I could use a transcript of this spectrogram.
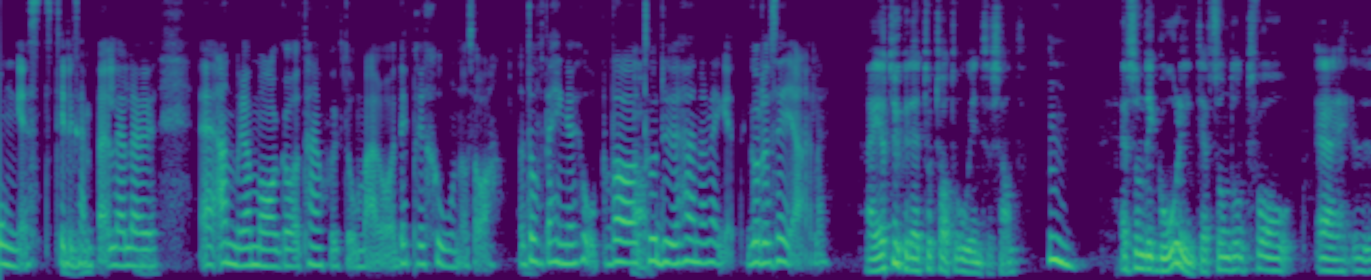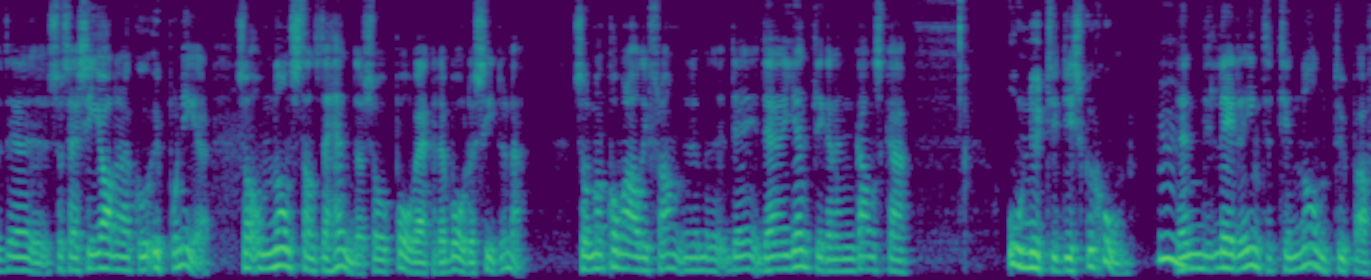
ångest till exempel eller eh, andra mag och tarmsjukdomar och depression och så. Att det ofta hänger ihop. Vad Ja. tror du är hönan och ägget? Går det att säga eller? Nej, jag tycker det är totalt ointressant. Eftersom det går inte, eftersom de två så att säga, signalerna går upp och ner. Så om någonstans det händer så påverkar det båda sidorna. Så man kommer aldrig fram, det, det är egentligen en ganska onyttig diskussion. Den leder inte till någon typ av,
